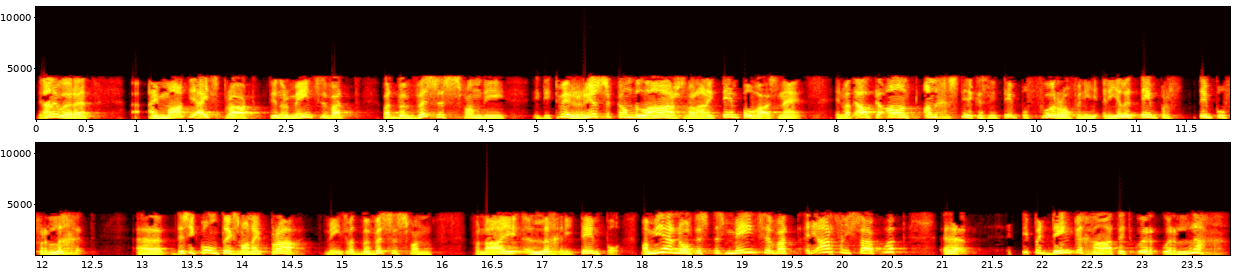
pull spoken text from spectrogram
In ander woorde, hy maak die uitspraak teenoor mense wat wat bewus is van die die twee reuse kandelaars wat aan die tempel was, nê, nee, en wat elke aand aangesteek is in die tempel voorhof en in die, die hele tempel tempel verlig het. Uh dis die konteks waarna hy praat. Mense wat bewus is van van daai lig in die tempel. Maar meer nog, dis dis mense wat uit die aard van die saak ook 'n uh, tipe denke gehad het oor oor lig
